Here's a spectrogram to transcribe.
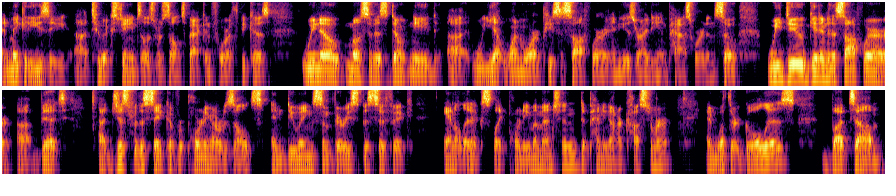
and make it easy uh, to exchange those results back and forth because we know most of us don't need uh, yet one more piece of software and user ID and password. And so we do get into the software uh, bit uh, just for the sake of reporting our results and doing some very specific analytics, like Poornima mentioned, depending on our customer and what their goal is. But um,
